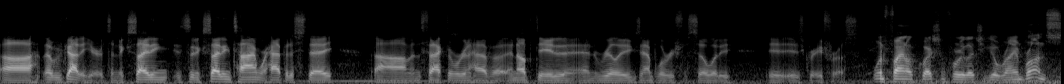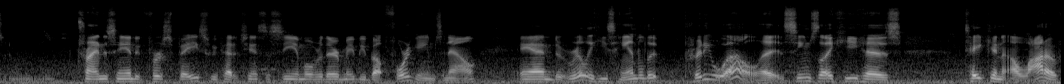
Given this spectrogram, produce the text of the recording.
uh, that we've got it here. It's an exciting it's an exciting time. We're happy to stay, um, and the fact that we're going to have a, an updated and really exemplary facility is, is great for us. One final question before we let you go. Ryan Braun's trying his hand at first base. We've had a chance to see him over there maybe about four games now, and really he's handled it pretty well. Uh, It seems like he has taken a lot of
